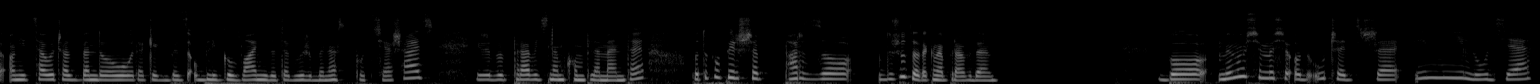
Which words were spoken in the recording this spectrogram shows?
y, oni cały czas będą tak jakby zobligowani do tego, żeby nas pocieszać i żeby prawić nam komplementy, bo to po pierwsze bardzo odrzuca tak naprawdę bo my musimy się oduczyć, że inni ludzie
